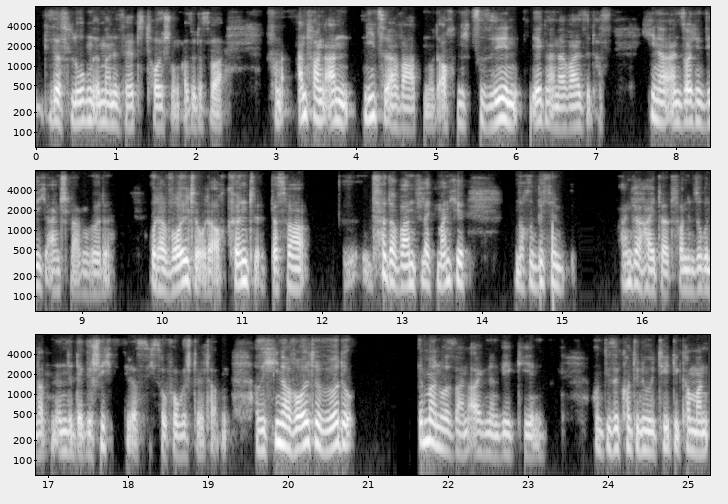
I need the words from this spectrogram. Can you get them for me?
dieser Slogan immer eine Selbsttäuschung. Also das war von Anfang an nie zu erwarten und auch nicht zu sehen in irgendeiner Weise, dass China einen solchen Weg einschlagen würde oder wollte oder auch könnte. Das war, da waren vielleicht manche noch ein bisschen angeheitert von dem sogenannten Ende der Geschichte, die das sich so vorgestellt hatten. Also China wollte, würde immer nur seinen eigenen Weg gehen. Und diese Kontinuität, die kann man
